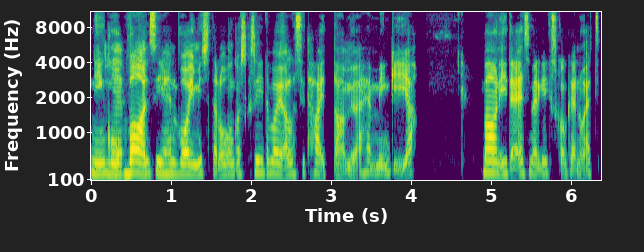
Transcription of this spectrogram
niin kuin vaan siihen voimisteluun, koska siitä voi olla sit haittaa myöhemminkin. Ja mä oon itse esimerkiksi kokenut, että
